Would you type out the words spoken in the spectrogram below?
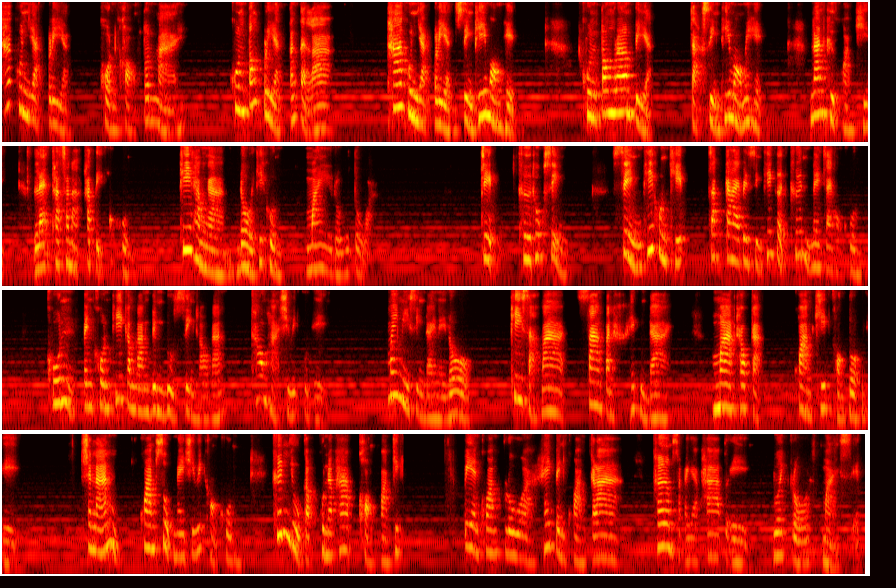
ถ้าคุณอยากเปลี่ยนผลของต้นไม้ คุณต้องเปลี่ยนตั้งแต่ราก ถ้าคุณอยากเปลี่ยนสิ่งที่มองเห็น คุณต้องเริ่มเปลี่ยนจากสิ่งที่มองไม่เห็น นั่นคือความคิดและทัศนคติของคุณ ที่ทำงานโดยที่คุณไม่รู้ตัว จิตคือทุกสิ่ง สิ่งที่คุณคิดจะกลายเป็นสิ่งที่เกิดขึ้นในใจของคุณ คุณเป็นคนที่กำลังดึงดูดสิ่งเหล่านั้น เข้าหาชีวิตคุณเอง ไม่มีสิ่งใดในโลก ที่สามารถสร้างปัญหาให้คุณได้ มากเท่ากับความคิดของตัวคุณเอง ฉะนั้นความสุขในชีวิตของคุณ ขึ้นอยู่กับคุณภาพของความคิด เปลี่ยนความกลัวให้เป็นความกล้า เพิ่มศักยภาพตัวเองด้วย growth mindset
